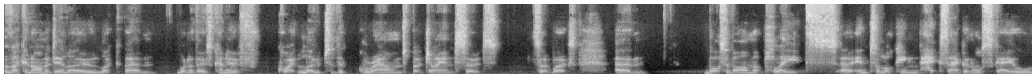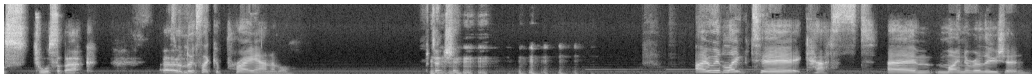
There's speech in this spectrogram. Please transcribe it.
like an armadillo, like um, one of those kind of quite low to the ground but giant, so it's so it works. Um, lots of armor plates, uh, interlocking hexagonal scales towards the back. so it Um, looks like a prey animal. potentially. I would like to cast um, minor illusion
